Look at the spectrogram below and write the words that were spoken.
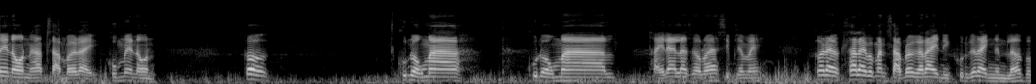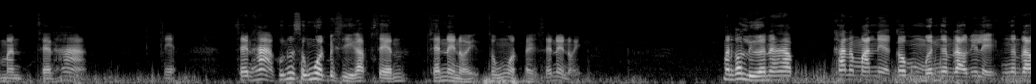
แน่นอนนะครับสามร้อยได้คุ้มแน่นอน ก็ คุณออกมา คุณออกมาไถได้ละสองร้อยห้าสิบใช่ไหมก็ได้ถ้าได้ประมาณสามร้อยก็ได้นี่คุณก็ได้เงินแล้วประมาณแสนห้าเนี่ยแสนห้าคุณก็สงงวดไปสิครับแสน แสนหน่อยๆสงงวดไปแสนหน่อยๆมันก็เหลือนะครับค่าน้ำมันเนี่ยก็เหมือนเงินเรานี่แหละเงินเรา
